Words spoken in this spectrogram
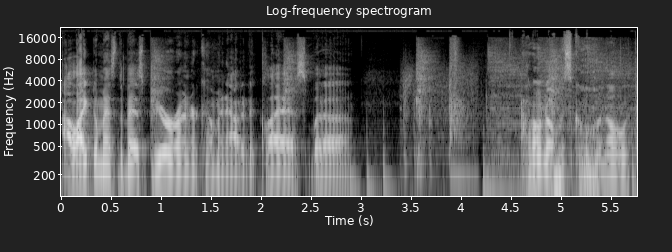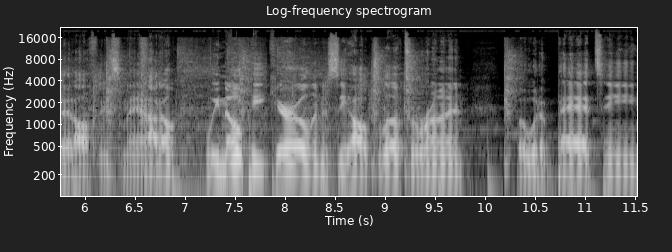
I liked him as the best pure runner coming out of the class, but uh I don't know what's going on with that offense, man. I don't we know Pete Carroll and the Seahawks love to run, but with a bad team,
